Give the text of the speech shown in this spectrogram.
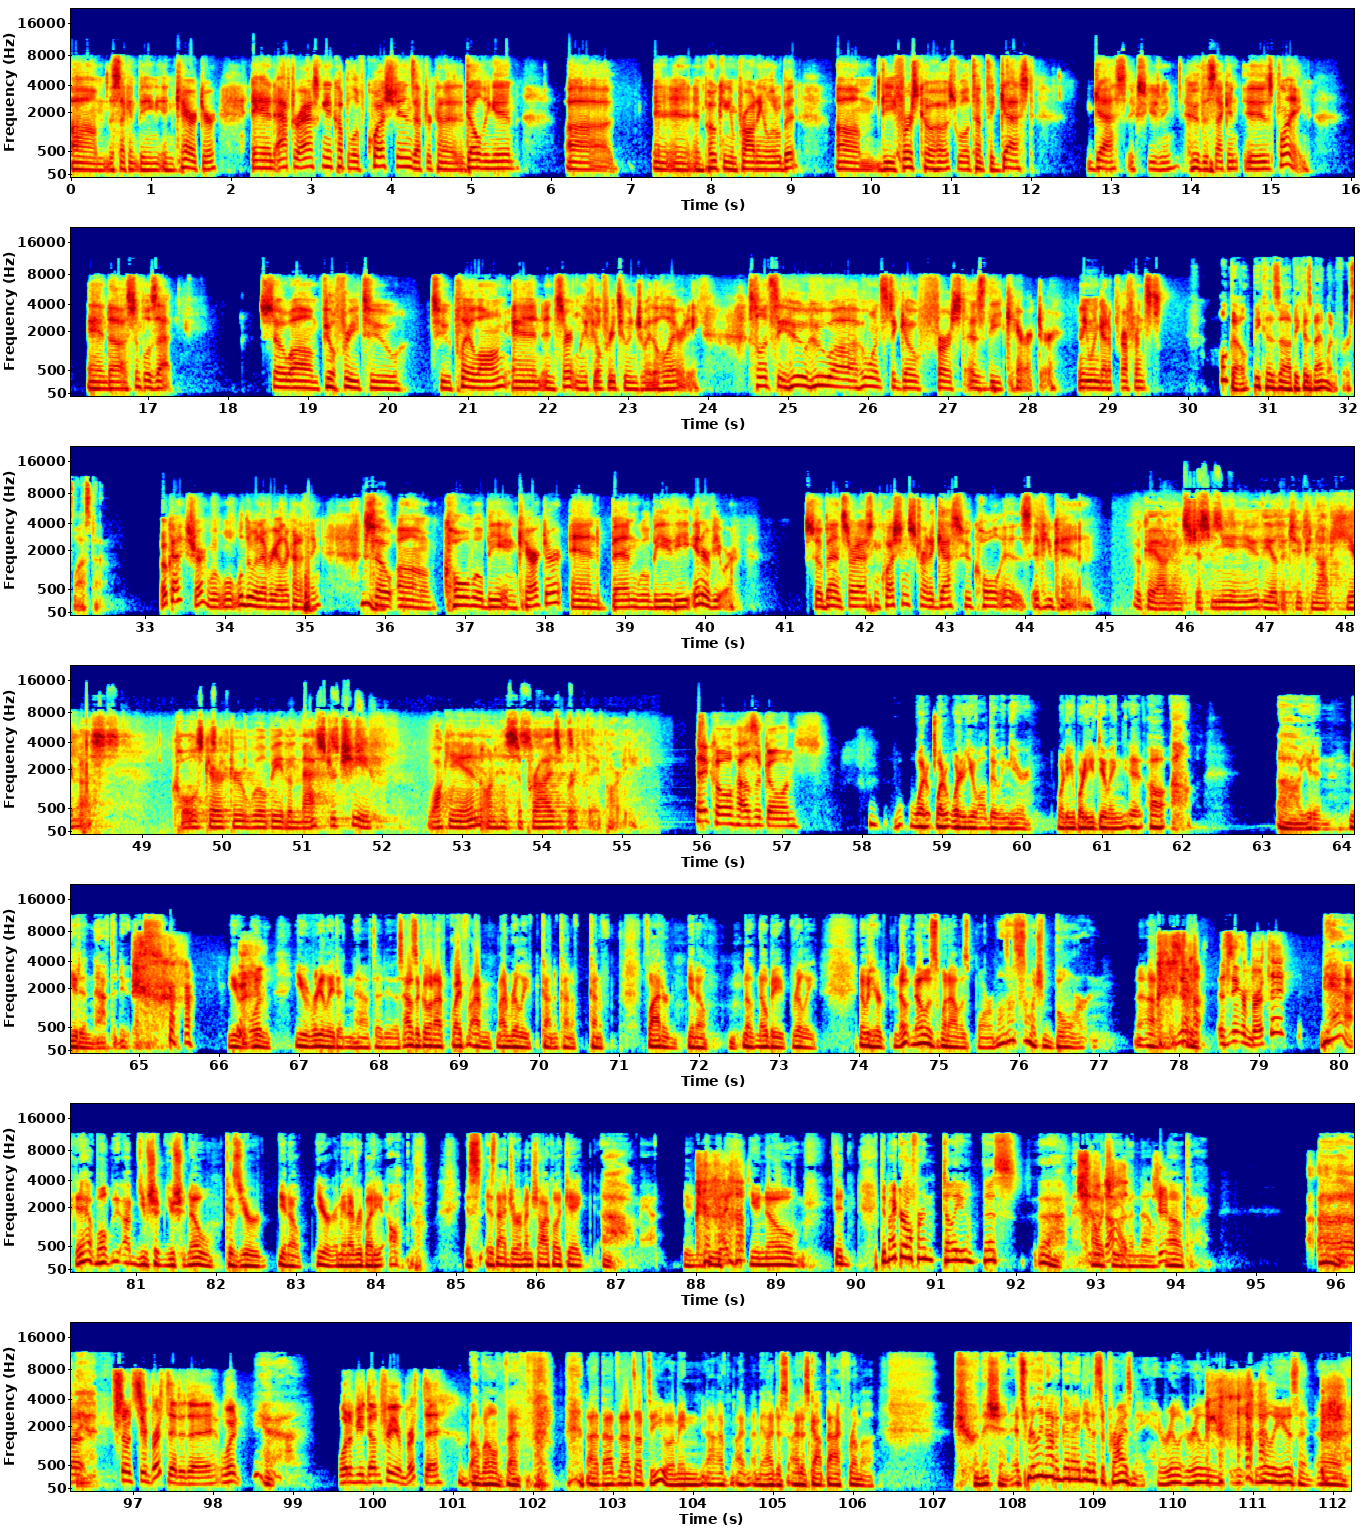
Um, the second being in character, and after asking a couple of questions, after kind of delving in uh, and, and poking and prodding a little bit, um, the first co-host will attempt to guess guess, excuse me, who the second is playing, and uh, simple as that. So um, feel free to to play along, and and certainly feel free to enjoy the hilarity. So let's see who who uh, who wants to go first as the character. Anyone got a preference? I'll go because uh, because Ben went first last time. Okay, sure. We'll, we'll, we'll do an every other kind of thing. So um, Cole will be in character, and Ben will be the interviewer. So Ben, start asking questions. Try to guess who Cole is, if you can. Okay, audience, just me and you. The other two cannot hear us. Cole's character will be the Master Chief walking in on his surprise birthday party. Hey Cole, how's it going? What what what are you all doing here? What are you what are you doing? It, oh oh you didn't you didn't have to do this. You, you you really didn't have to do this. How's it going? I'm quite I'm I'm really kind of kind of kind of flattered. You know, no nobody really nobody here no, knows when I was born. Well, not so much born. I Is don't it, know. is it your birthday? Yeah, yeah. Well, uh, you should you should know because you're you know here. I mean, everybody. Oh, is is that German chocolate cake? Oh man, you you, you know. Did did my girlfriend tell you this? Uh, She how would she even know? She- Okay. Uh, so it's your birthday today. What yeah. what have you done for your birthday? Oh, well, that, that, that that's up to you. I mean, I, I, I mean, I just I just got back from a, phew, a mission. It's really not a good idea to surprise me. It really, really, it really isn't. Uh,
